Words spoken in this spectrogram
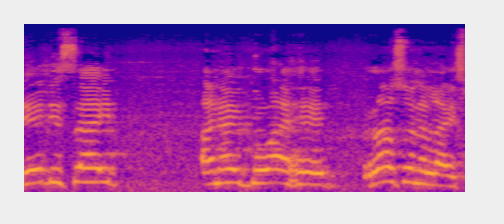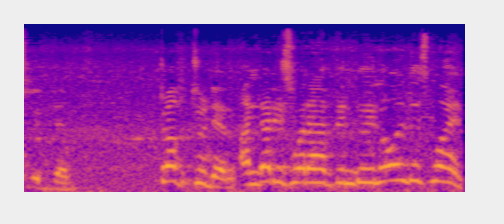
They decide, and I go ahead, rationalize with them, talk to them, and that is what I have been doing all this while.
